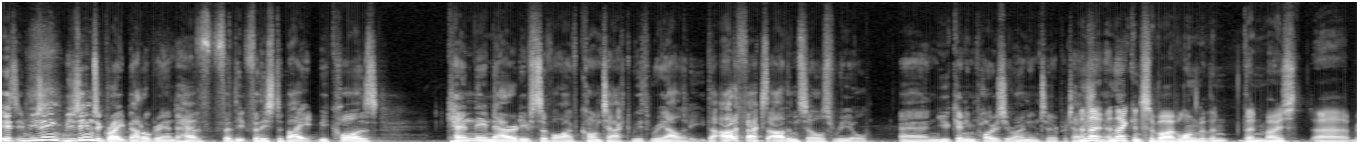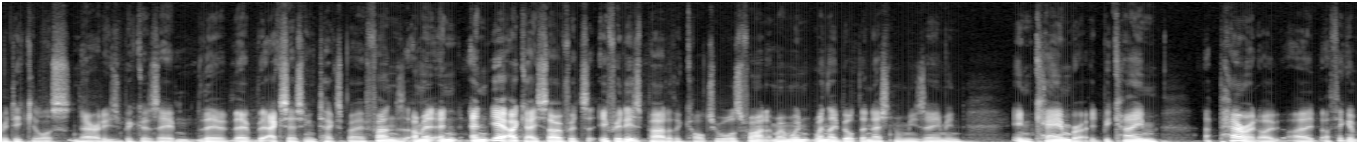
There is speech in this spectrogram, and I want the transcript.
It's, museum, museum's a great battleground to have for the, for this debate because can their narrative survive contact with reality? The artifacts are themselves real, and you can impose your own interpretation. And they, and they can survive longer than, than most uh, ridiculous narratives because they're, Hmm. they're they're accessing taxpayer funds. I mean, and, and yeah, okay. So if it's if it is part of the culture wars, fine. I mean, when when they built the National Museum in in Canberra, it became apparent. I, I, I think it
